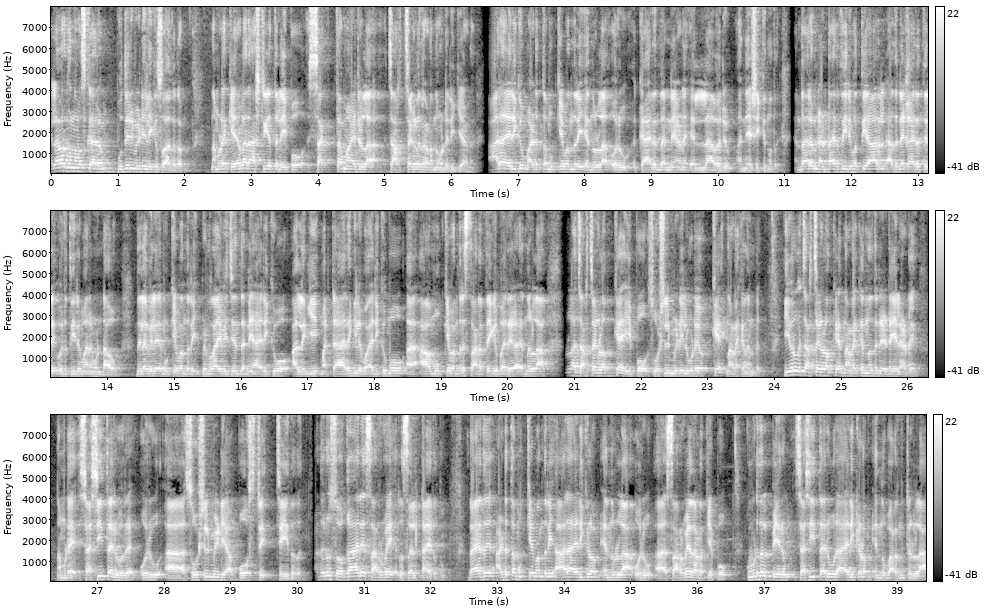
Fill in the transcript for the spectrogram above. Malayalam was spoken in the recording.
എല്ലാവർക്കും നമസ്കാരം. പുതിയൊരു വീഡിയോയിലേക്ക് സ്വാഗതം. നമ്മുടെ കേരള രാഷ്ട്രീയത്തിൽ ഇപ്പോൾ ശക്തമായിട്ടുള്ള ചർച്ചകൾ നടന്നുകൊണ്ടിരിക്കുകയാണ്. ആരായിരിക്കും അടുത്ത മുഖ്യമന്ത്രി എന്നുള്ള ഒരു കാര്യം തന്നെയാണ് എല്ലാവരും അന്വേഷിക്കുന്നത്. എന്തായാലും രണ്ടായിരത്തി ഇരുപത്തി ആറിൽ അതിന്റെ കാര്യത്തിൽ ഒരു തീരുമാനമുണ്ടാവും. നിലവിലെ മുഖ്യമന്ത്രി പിണറായി വിജയൻ തന്നെ ആയിരിക്കുമോ അല്ലെങ്കിൽ മറ്റാരെങ്കിലും ആയിരിക്കുമോ ആ- മുഖ്യമന്ത്രി സ്ഥാനത്തേക്ക് വരിക എന്നുള്ള ഉള്ള ചർച്ചകളൊക്കെ ഇപ്പോൾ സോഷ്യൽ മീഡിയയിലൂടെയൊക്കെ നടക്കുന്നുണ്ട്. ഈ ഒരു ചർച്ചകളൊക്കെ നടക്കുന്നതിനിടയിലാണ് നമ്മുടെ ശശി തരൂർ ഒരു സോഷ്യൽ മീഡിയ പോസ്റ്റ് ചെയ്തത്. അതൊരു സ്വകാര്യ സർവേ റിസൾട്ടായിരുന്നു അതായത് അടുത്ത മുഖ്യമന്ത്രി ആരായിരിക്കണം എന്നുള്ള ഒരു സർവേ നടത്തിയപ്പോൾ കൂടുതൽ പേരും ശശി തരൂർ ആയിരിക്കണം എന്ന് പറഞ്ഞിട്ടുള്ള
